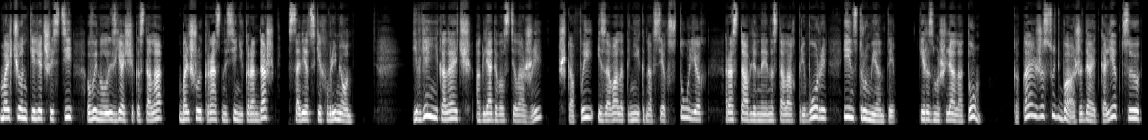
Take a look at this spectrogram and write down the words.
Мальчонке лет шести вынул из ящика стола большой красно-синий карандаш советских времен. Евгений Николаевич оглядывал стеллажи, шкафы и завалы книг на всех стульях, расставленные на столах приборы и инструменты, и размышлял о том, какая же судьба ожидает коллекцию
